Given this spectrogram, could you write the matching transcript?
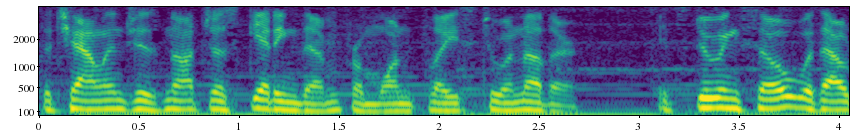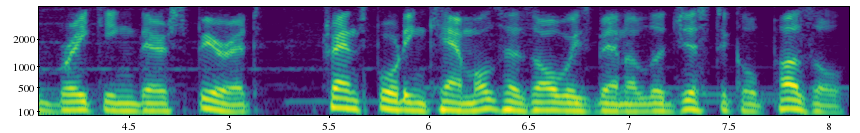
The challenge is not just getting them from one place to another, it's doing so without breaking their spirit. Transporting camels has always been a logistical puzzle,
